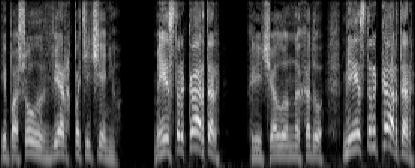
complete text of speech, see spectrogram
и пошел вверх по течению. «Мистер Картер!» —— кричал он на ходу. «Мистер Картер!»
